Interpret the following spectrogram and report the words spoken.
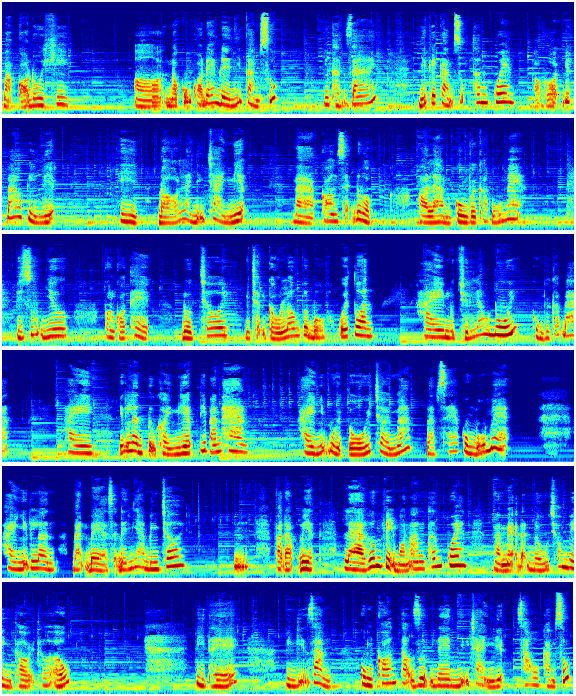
mà có đôi khi uh, nó cũng có đem đến những cảm xúc. Nhưng thật ra ấy, những cái cảm xúc thân quen và gọi biết bao kỷ niệm thì đó là những trải nghiệm mà con sẽ được à, làm cùng với cả bố mẹ. Ví dụ như con có thể được chơi một trận cầu lông với bố vào cuối tuần, hay một chuyến leo núi cùng với các bạn, hay những lần tự khởi nghiệp đi bán hàng, hay những buổi tối trời mát đạp xe cùng bố mẹ, hay những lần bạn bè sẽ đến nhà mình chơi. Và đặc biệt là hương vị món ăn thân quen mà mẹ đã nấu cho mình thời thơ ấu. Vì thế, mình nghĩ rằng cùng con tạo dựng nên những trải nghiệm giàu cảm xúc.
